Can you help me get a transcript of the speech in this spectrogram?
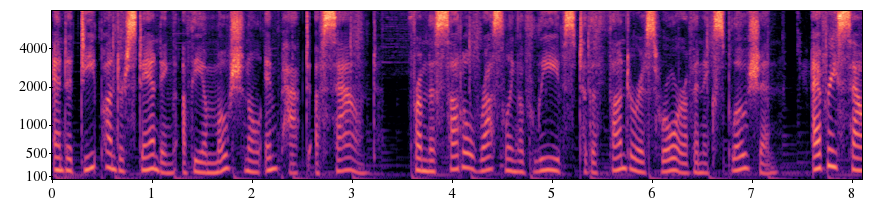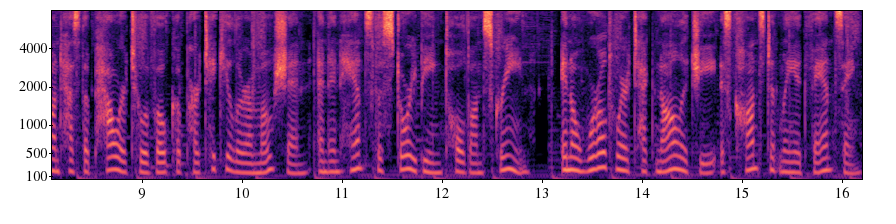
and a deep understanding of the emotional impact of sound. From the subtle rustling of leaves to the thunderous roar of an explosion, every sound has the power to evoke a particular emotion and enhance the story being told on screen. In a world where technology is constantly advancing,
